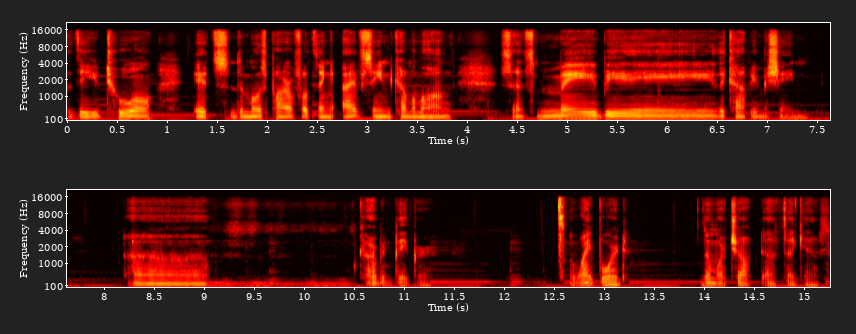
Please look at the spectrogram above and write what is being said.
the tool. It's the most powerful thing I've seen come along since maybe the copy machine, um, carbon paper, whiteboard. No more chalk dust, I guess.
